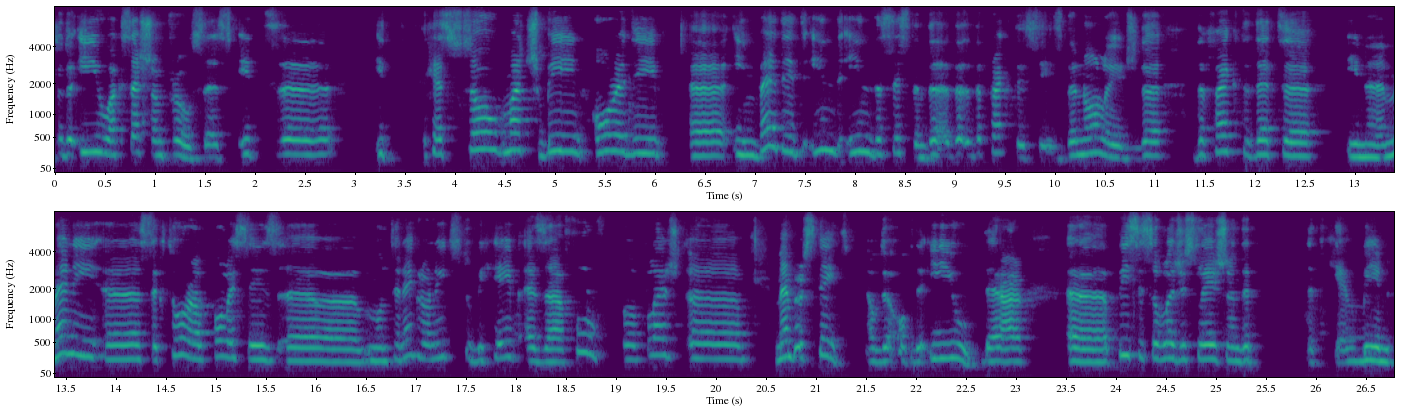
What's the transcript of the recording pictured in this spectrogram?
to the EU accession process, it uh, it has so much been already uh, embedded in in the system, the, the, the practices, the knowledge, the the fact that uh, in uh, many uh, sectoral policies, uh, Montenegro needs to behave as a full-fledged uh, member state of the of the EU. There are pieces of legislation that that have been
